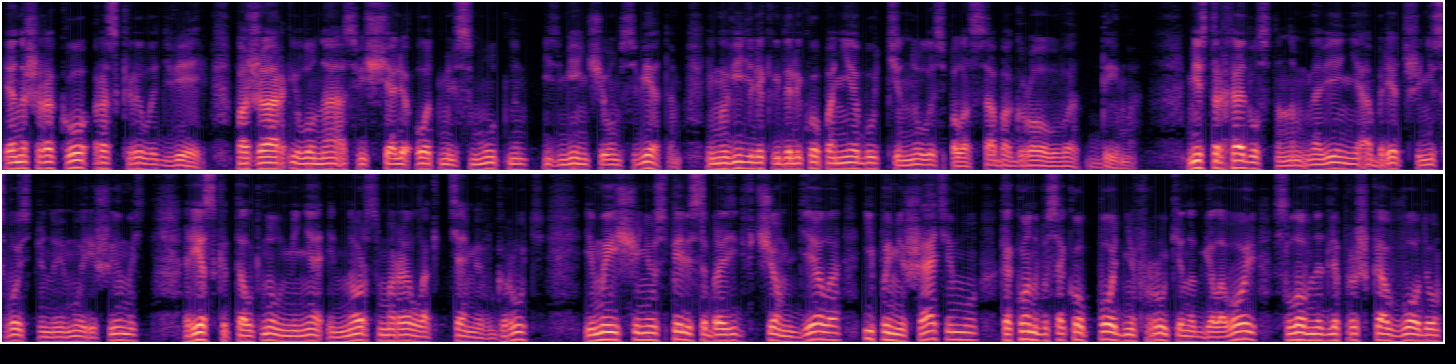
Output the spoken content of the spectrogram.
и она широко раскрыла дверь. Пожар и луна освещали отмель смутным, изменчивым светом, и мы видели, как далеко по небу тянулась полоса багрового дыма. Мистер Хэддлстон, на мгновение обретший несвойственную ему решимость, резко толкнул меня и Норсмора локтями в грудь, и мы еще не успели сообразить, в чем дело, и помешать ему, как он, высоко подняв руки над головой, словно для прыжка в воду,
